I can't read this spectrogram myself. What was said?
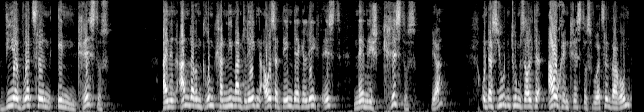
Wir wurzeln in Christus. Einen anderen Grund kann niemand legen, außer dem, der gelegt ist, nämlich Christus. Ja? Und das Judentum sollte auch in Christus wurzeln. Warum?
